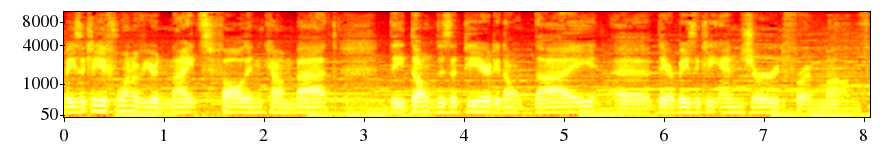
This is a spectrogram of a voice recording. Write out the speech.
basically if one of your knights fall in combat, they don't disappear, they don't die, uh, they're basically injured for a month.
